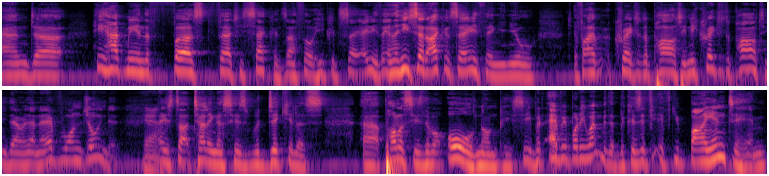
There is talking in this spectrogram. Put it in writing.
and. Uh, he had me in the first 30 seconds. I thought he could say anything. And then he said, I can say anything, and you'll, if I created a party. And he created a party there and then, and everyone joined it. Yeah. And he started telling us his ridiculous uh, policies that were all non-PC, but everybody went with it because if, if you buy into him,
